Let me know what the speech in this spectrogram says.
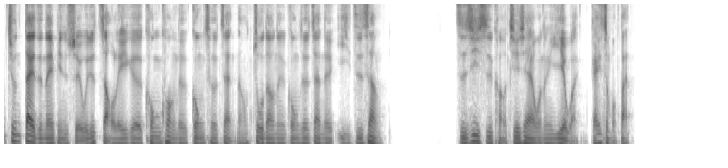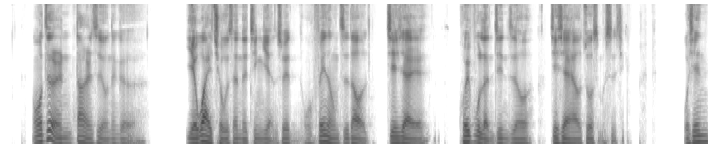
就带着那瓶水，我就找了一个空旷的公车站，然后坐到那个公车站的椅子上，仔细思考接下来我那个夜晚该怎么办。我这个人当然是有那个野外求生的经验，所以我非常知道接下来恢复冷静之后，接下来要做什么事情。我先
